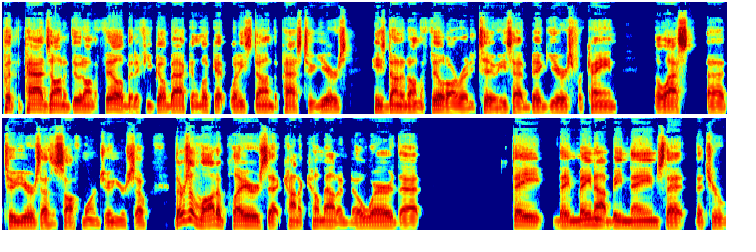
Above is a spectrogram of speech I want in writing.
put the pads on and do it on the field, but if you go back and look at what he's done the past two years he's done it on the field already too. He's had big years for Cain the last uh, two years as a sophomore and junior. So there's a lot of players that kind of come out of nowhere that they they may not be names that that you're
